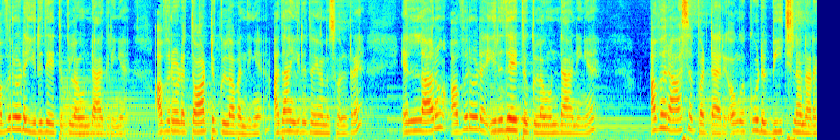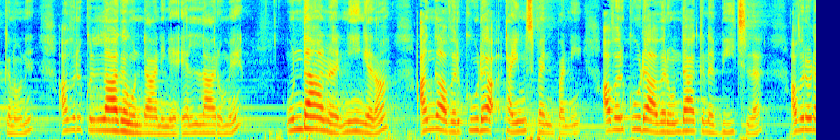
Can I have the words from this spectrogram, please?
அவரோட இருதயத்துக்குள்ளே உண்டாகிறீங்க. அவரோட தாட்டுக்குள்ளே வந்தீங்க. அதான் இருதயம்னு சொல்கிறேன் எல்லாரும் அவரோட இருதயத்துக்குள்ளே உண்டானீங்க. அவர் ஆசைப்பட்டார் உங்கள் கூட பீச்சில் நடக்கணும்னு. அவருக்குள்ளாக உண்டானீங்க எல்லாருமே. உண்டான நீங்கள் தான் அங்கே அவர் கூட டைம் ஸ்பெண்ட் பண்ணி அவர் கூட அவர் உண்டாக்குன பீச்சில் அவரோட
